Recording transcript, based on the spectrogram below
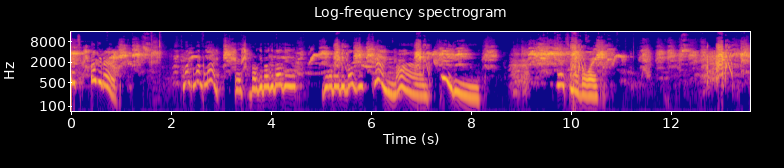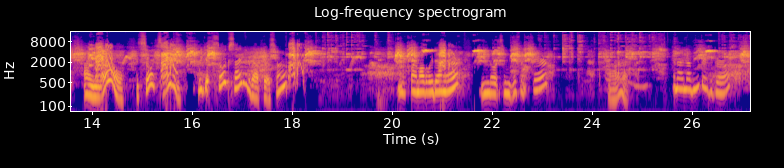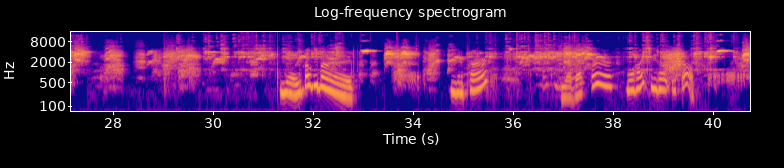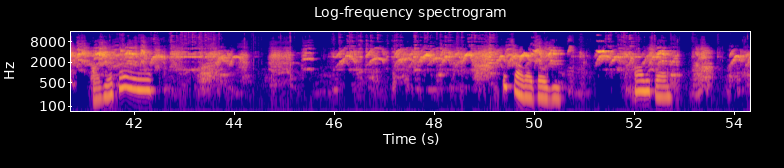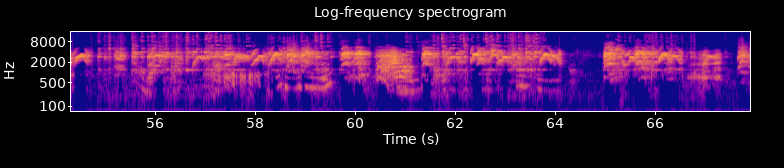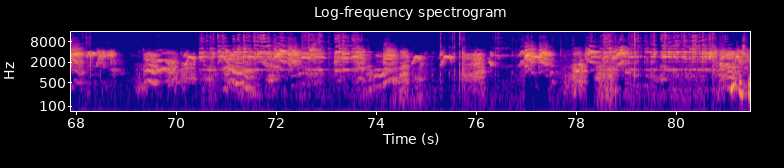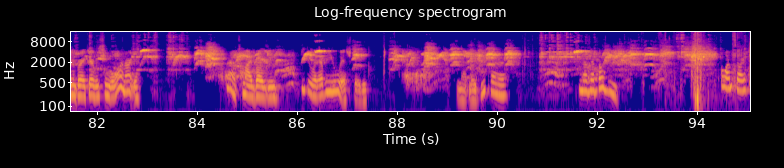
It's Boogie Bird. Come on, come on, come on. It's Boogie, Boogie, Boogie. Little baby Boogie, Come on, baby. That's my boy. I know. It's so exciting. We get so excited about this, huh? You climb all the way down there, even though it's in different chair. All right. And I love you, baby girl. Yay, Bogie bird. You gonna purr? Love that purr. Well, hi, sweetheart, yourself. I hear purr. It's all right, Bogie. All is well. You're just going to break every single one, aren't you? That's my Bogie. You do whatever you wish, baby. And that made you purr. That Bogie. Oh, I'm sorry.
